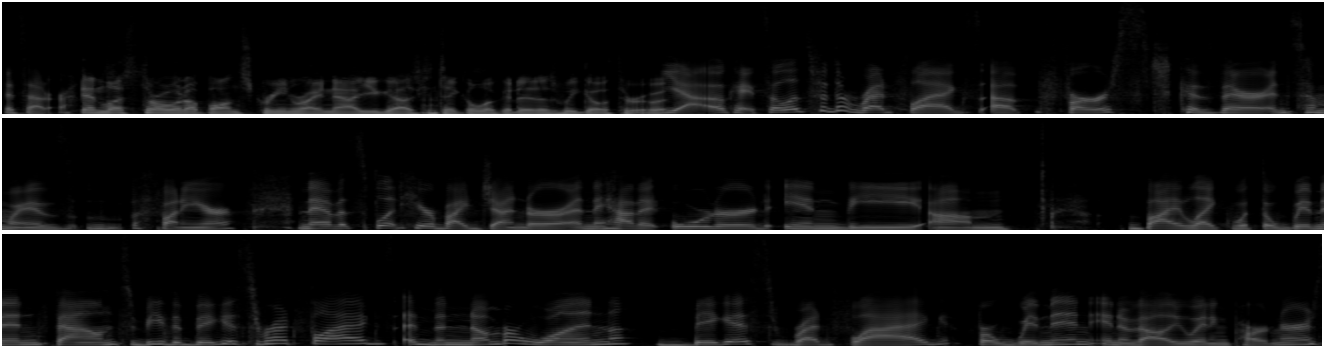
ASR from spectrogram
etc. And let's throw it up on screen right now. You guys can take a look at it as we go through it. Yeah, okay. So let's put the red flags up first because they're in some ways funnier. And they have it split here by gender and they have it ordered in the um, by like what the women found to be the biggest red flags. And the number one biggest red flag for women in evaluating partners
